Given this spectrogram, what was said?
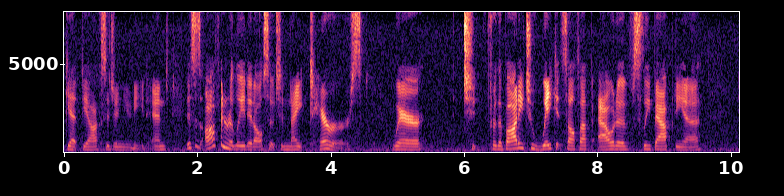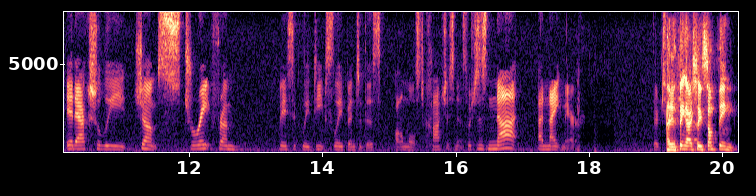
get the oxygen you need. And this is often related also to night terrors, where to, for the body to wake itself up out of sleep apnea, it actually jumps straight from basically deep sleep into this almost consciousness, which is not a nightmare. I think actually something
